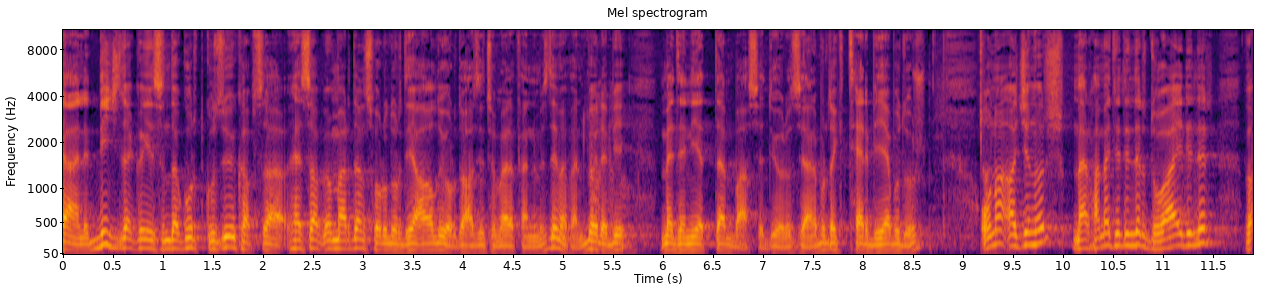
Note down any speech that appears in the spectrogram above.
Yani Dicle kıyısında kurt kuzuyu kapsa hesap Ömer'den sorulur diye ağlıyordu Hazreti Ömer Efendimiz değil mi efendim? Böyle bir medeniyetten bahsediyoruz yani. Buradaki terbiye budur. Ona acınır, merhamet edilir, dua edilir ve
